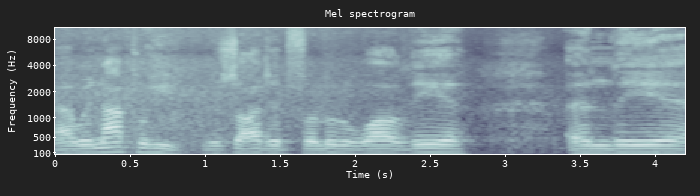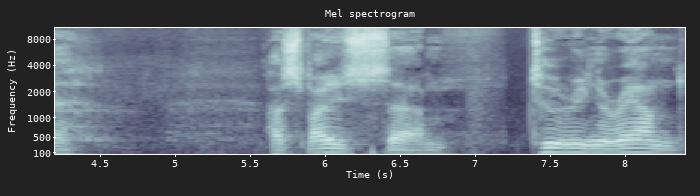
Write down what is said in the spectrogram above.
uh, where Ngāpuhi resided for a little while there and their, I suppose, um, touring around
